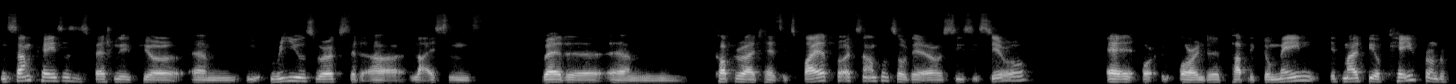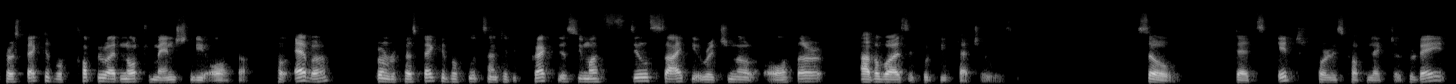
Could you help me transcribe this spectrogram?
in some cases, especially if you um, reuse works that are licensed where the um, copyright has expired, for example, so they are CC0, uh, or, or in the public domain, it might be okay from the perspective of copyright not to mention the author. However, from the perspective of good scientific practice, you must still cite the original author, otherwise it would be plagiarism. So that's it for this coffee lecture today.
